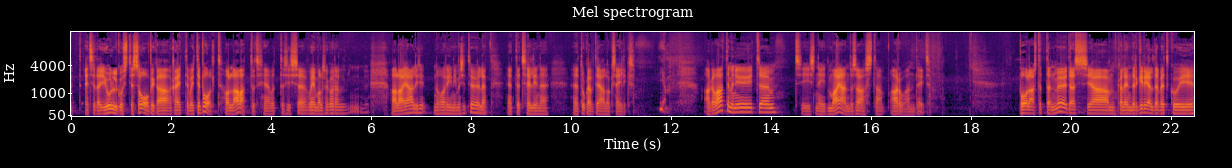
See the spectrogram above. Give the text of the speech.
et, et seda julgust ja soovi ka, ka ettevõtja poolt olla avatud ja võtta siis võimaluse korral alaealisi, noori inimesi tööle, et, et selline tugev dialoog säiliks. aga vaatame nüüd siis neid majandusaasta aruandeid pool aastat on möödas ja kalender kirjeldab, et kui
